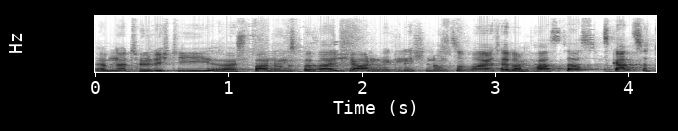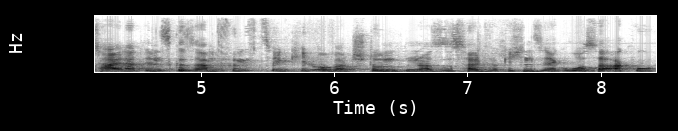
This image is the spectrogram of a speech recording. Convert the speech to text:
Ähm, natürlich die äh, Spannungsbereiche angeglichen und so weiter, dann passt das. Das ganze Teil hat insgesamt 15 Kilowattstunden, also es ist halt wirklich ein sehr großer Akku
